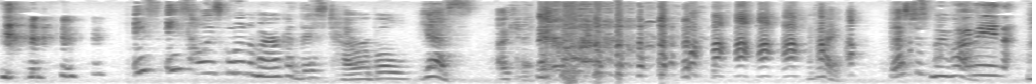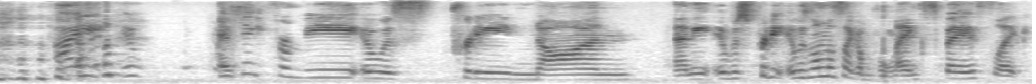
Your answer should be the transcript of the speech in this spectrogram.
Is, is high school in America this terrible? yes. Okay. okay. Let's just move on. I mean, I it, I think for me it was pretty non any. It was pretty. It was almost like a blank space. Like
